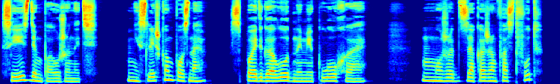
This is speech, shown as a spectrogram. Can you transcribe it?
Съездим поужинать. Не слишком поздно. Спать голодными плохо. Может, закажем фастфуд?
